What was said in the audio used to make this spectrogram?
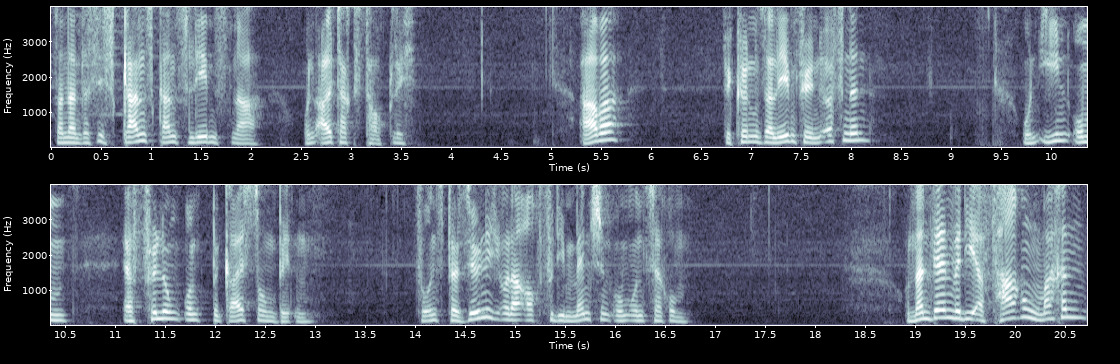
sondern das ist ganz, ganz lebensnah und alltagstauglich. Aber wir können unser Leben für ihn öffnen und ihn um Erfüllung und Begeisterung bitten. Für uns persönlich oder auch für die Menschen um uns herum. Und dann werden wir die Erfahrung machen,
